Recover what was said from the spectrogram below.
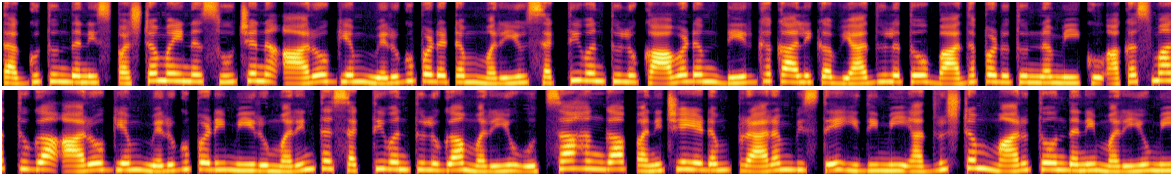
తగ్గుతుందని స్పష్టమైన సూచన ఆరోగ్యం మెరుగుపడటం మరియు శక్తివంతులు కావడం దీర్ఘకాలిక వ్యాధులతో బాధపడుతున్న మీకు అకస్మాత్తుగా ఆరోగ్యం మెరుగుపడి మీరు మరింత శక్తివంతులుగా మరియు ఉత్సాహంగా పనిచేయడం ప్రారంభిస్తే ఇది మీ అదృష్టం మారుతోందని మరియు మీ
